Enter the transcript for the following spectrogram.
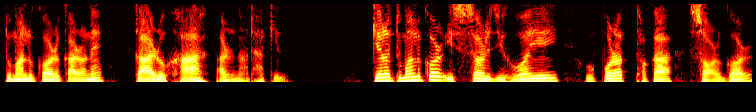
তোমালোকৰ কাৰণে কাৰো সাহ আৰু নাথাকিল। কিয়নো তোমালোকৰ ঈশ্বৰ জিহুৱাইয়েই ওপৰত থকা স্বৰ্গৰ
